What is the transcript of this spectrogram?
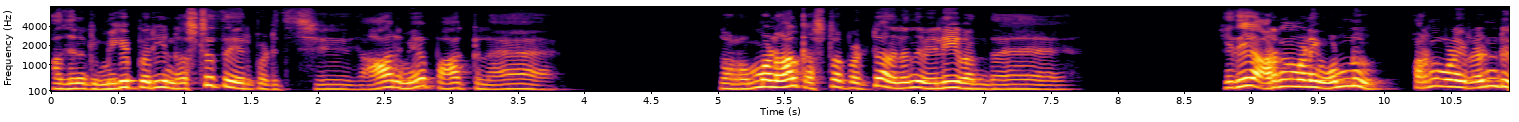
அது எனக்கு மிகப்பெரிய நஷ்டத்தை ஏற்படுத்துச்சு. யாருமே பார்க்கல. நான் ரொம்ப நாள் கஷ்டப்பட்டு அதுலேருந்து வெளியே வந்தேன். இதே அரண்மனை ஒன்று அரண்மனை ரெண்டு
